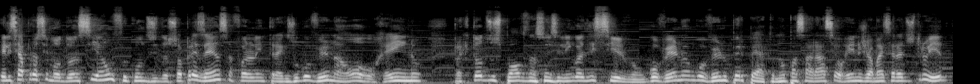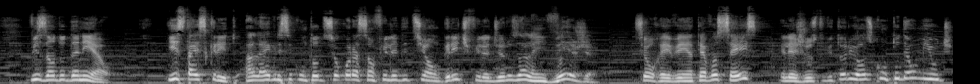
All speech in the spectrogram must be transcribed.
Ele se aproximou do ancião, fui conduzido à sua presença, foram entregues o governo, a honra, o reino, para que todos os povos, nações e línguas lhe sirvam. O governo é um governo perpétuo, não passará, seu reino jamais será destruído. Visão do Daniel. E está escrito: Alegre-se com todo o seu coração, filha de Tião. Grite, filha de Jerusalém. Veja, seu rei vem até vocês, ele é justo e vitorioso, contudo é humilde.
